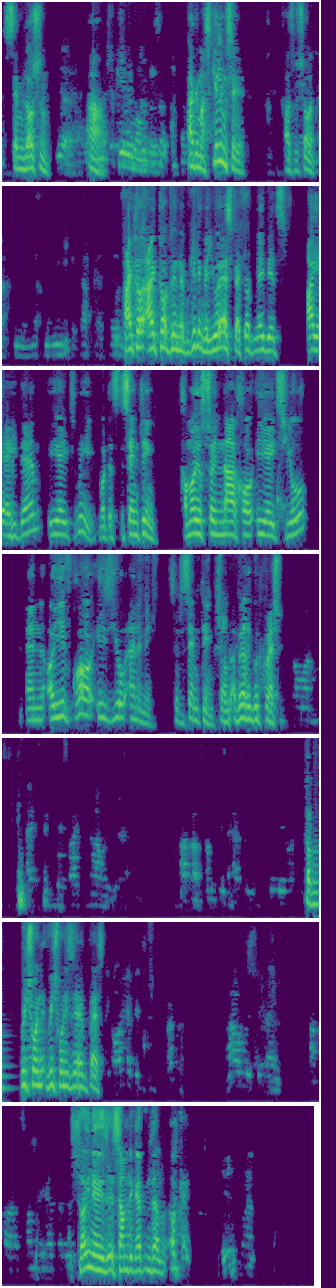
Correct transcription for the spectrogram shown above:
Same lotion. Ah. Ah, the masculine say. As we saw. I thought, I thought in the beginning when you asked, I thought maybe it's I ate them, he ate me, but it's the same thing. he hates you, and Oyivcho is your enemy. So the same thing. So a very good question. So which one, which one is the best? Soine is something happened. Okay.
